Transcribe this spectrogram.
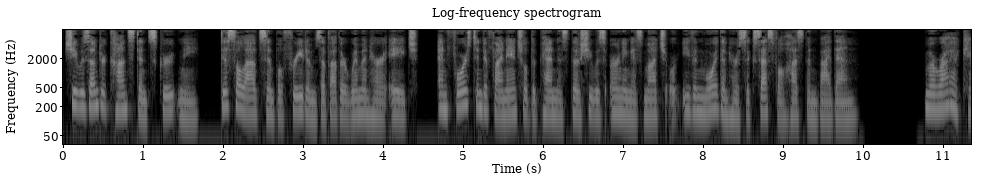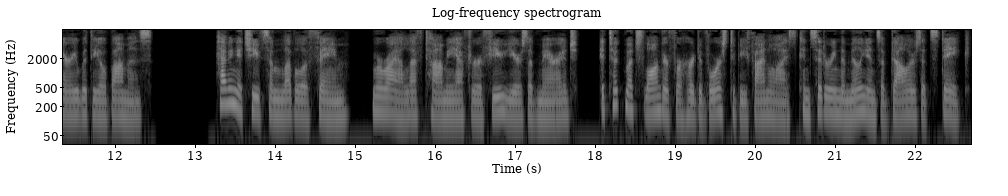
she was under constant scrutiny, disallowed simple freedoms of other women her age, and forced into financial dependence, though she was earning as much or even more than her successful husband by then. Mariah Carey with the Obamas. Having achieved some level of fame, Mariah left Tommy after a few years of marriage. It took much longer for her divorce to be finalized considering the millions of dollars at stake,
